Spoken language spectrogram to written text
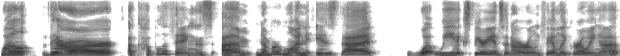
Well there are a couple of things. Um, number one is that what we experience in our own family growing up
